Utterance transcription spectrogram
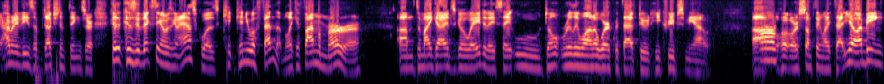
how many of these abduction things are? Because the next thing I was going to ask was, can, can you offend them? Like, if I'm a murderer, um, do my guides go away? Do they say, "Ooh, don't really want to work with that dude. He creeps me out," uh, Um, or, or something like that? You know, I'm being,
